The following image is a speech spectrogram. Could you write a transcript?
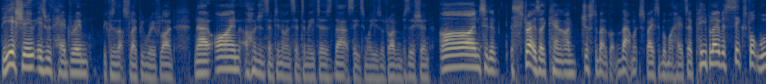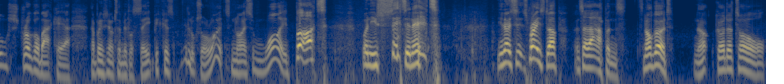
The issue is with headroom because of that sloping roofline. Now I'm 179 centimetres, that seats my usual driving position. I'm sitting as straight as I can I've just about got that much space above my head. So people over six foot will struggle back here. That brings me onto the middle seat because it looks all right, it's nice and wide. But when you sit in it, you notice it's raised up and so that happens. It's not good, not good at all.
